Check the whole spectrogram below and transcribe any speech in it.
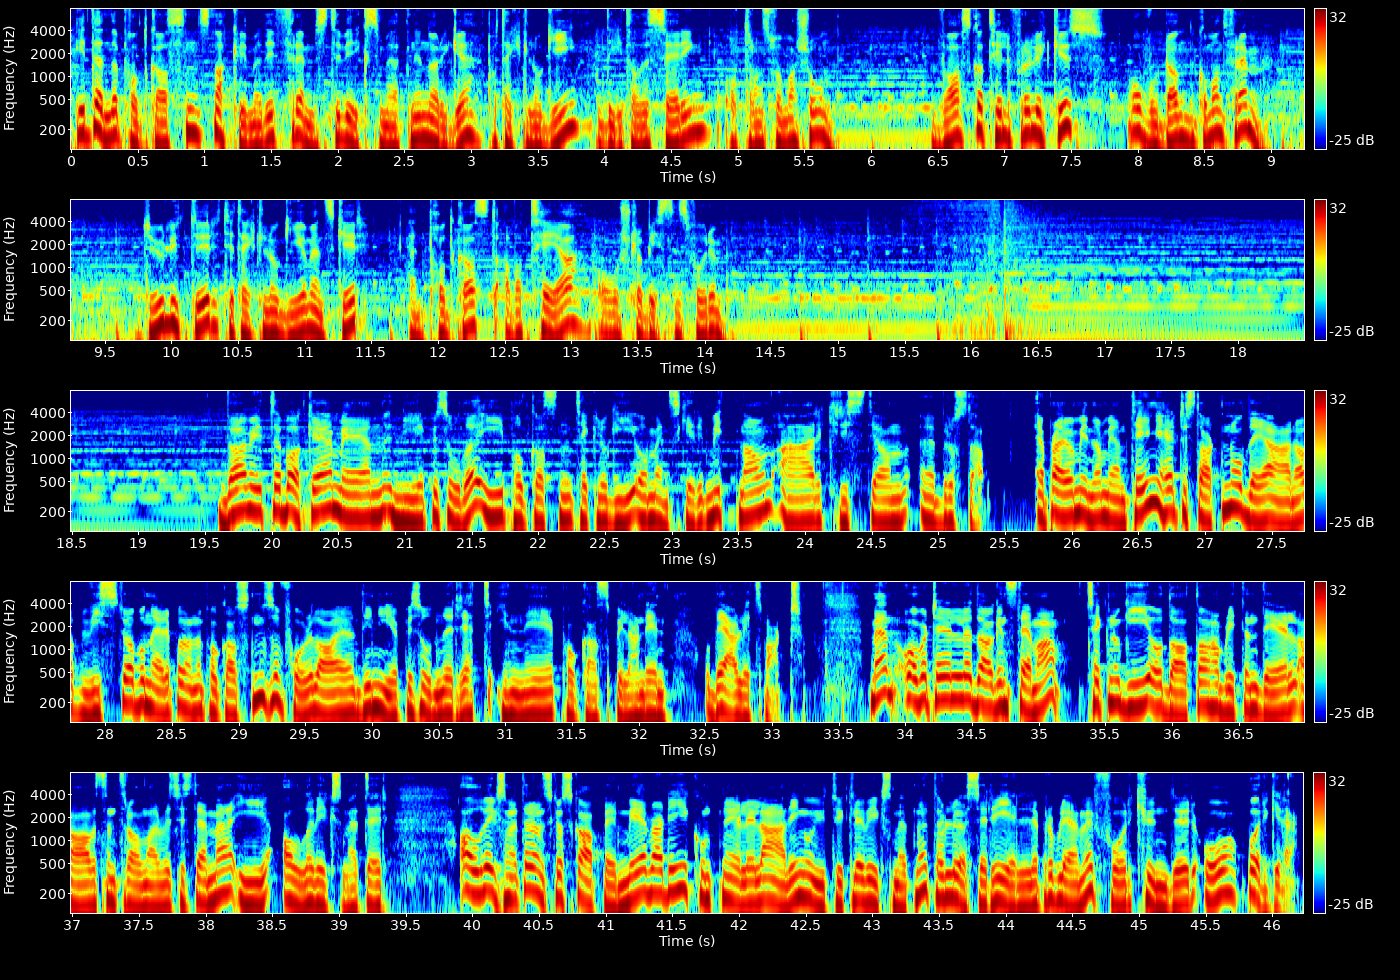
I denne podkasten snakker vi med de fremste virksomhetene i Norge på teknologi, digitalisering og transformasjon. Hva skal til for å lykkes, og hvordan går man frem? Du lytter til Teknologi og mennesker, en podkast av Athea og Oslo Business Forum. Da er vi tilbake med en ny episode i podkasten Teknologi og mennesker. Mitt navn er Christian Brostad. Jeg pleier å minne om én ting helt i starten, og det er at hvis du abonnerer på denne podkasten, så får du da de nye episodene rett inn i podkastspilleren din, og det er jo litt smart. Men over til dagens tema. Teknologi og data har blitt en del av sentralnervesystemet i alle virksomheter. Alle virksomheter ønsker å skape merverdi, kontinuerlig læring og utvikle virksomhetene til å løse reelle problemer for kunder og borgere.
